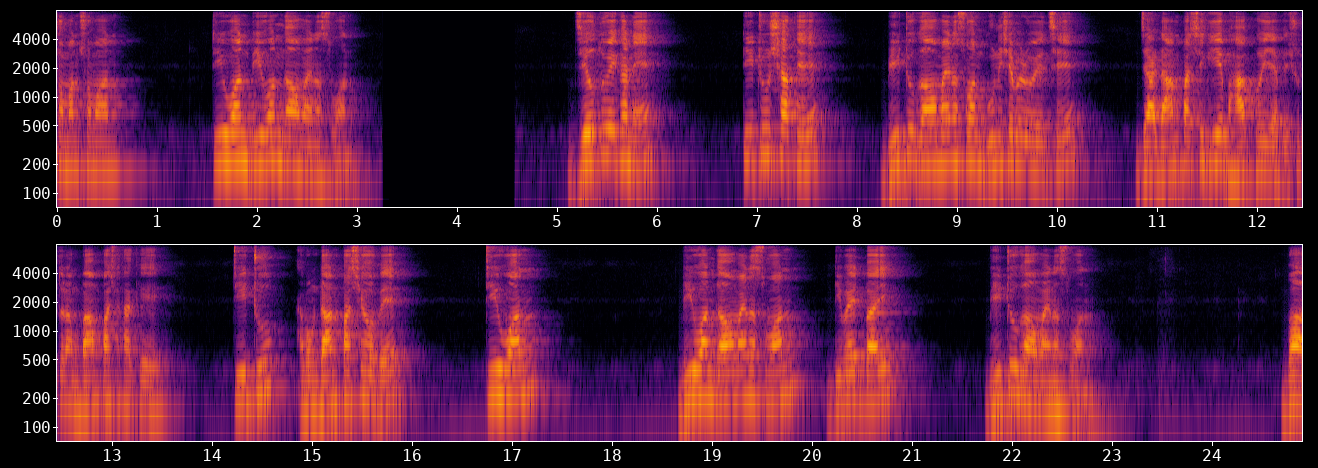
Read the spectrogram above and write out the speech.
সমান সমান T one V one gamma minus one যেহেতু এখানে টি টুর সাথে V two gamma minus one গুণ হিসেবে রয়েছে, যা ডান পাশে গিয়ে ভাগ হয়ে যাবে, সুতরাং বাম পাশে থাকে টি টু এবং ডান পাশে হবে T one V one gamma minus one divide by V two gamma minus one বা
